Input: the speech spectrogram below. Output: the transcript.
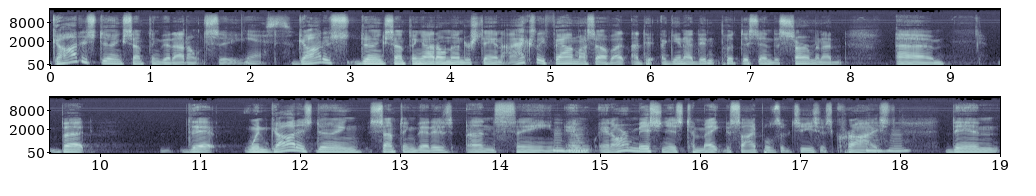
God is doing something that I don't see. Yes. God is doing something I don't understand. I actually found myself. I, I again, I didn't put this in the sermon, I, um, but that when God is doing something that is unseen, Mm-hmm. and and our mission is to make disciples of Jesus Christ, Mm-hmm. then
